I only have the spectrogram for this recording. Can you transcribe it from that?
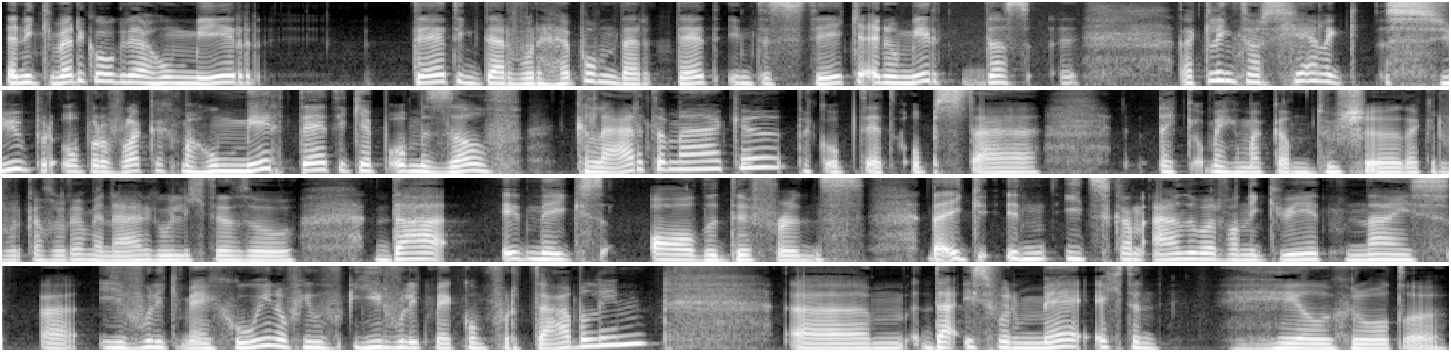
En ik merk ook dat hoe meer tijd ik daarvoor heb om daar tijd in te steken. En hoe meer, dat, eh, dat klinkt waarschijnlijk super oppervlakkig, maar hoe meer tijd ik heb om mezelf klaar te maken, dat ik op tijd opsta, dat ik op mijn gemak kan douchen, dat ik ervoor kan zorgen dat mijn haar goed ligt en zo, dat it makes all the difference. Dat ik in iets kan aandoen waarvan ik weet, nice, eh, hier voel ik mij goed in of hier, hier voel ik mij comfortabel in. Ehm, dat is voor mij echt een heel grote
